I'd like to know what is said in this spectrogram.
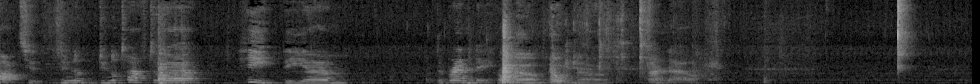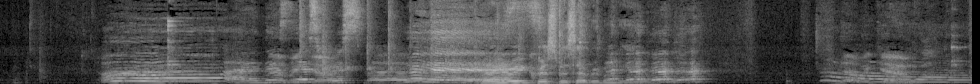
Hot. You do not do not have to uh, heat the um, the brandy. Oh no. Oh no. Oh no. Oh, and this is go. Christmas. Yay! Merry Christmas, everybody. There we go.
